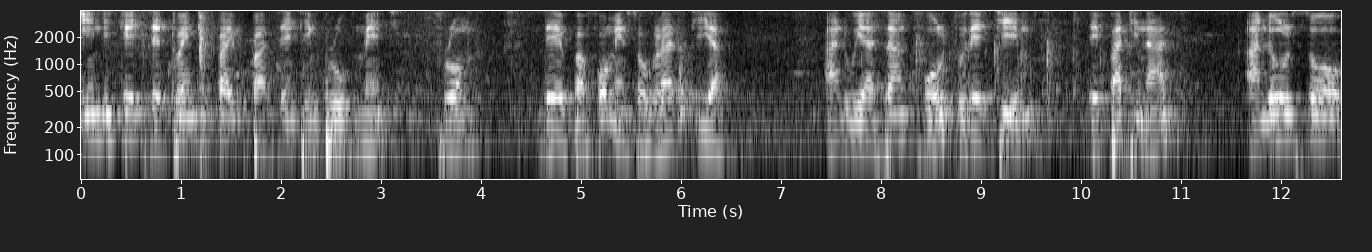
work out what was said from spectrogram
indicates a 25% improvement from the performance of last year. And we are thankful to the teams, the partners, and also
